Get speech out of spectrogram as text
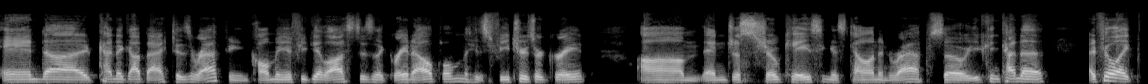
And uh, kind of got back to his rapping. Call Me If You Get Lost is a great album. His features are great. Um, and just showcasing his talent in rap. So you can kind of, I feel like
